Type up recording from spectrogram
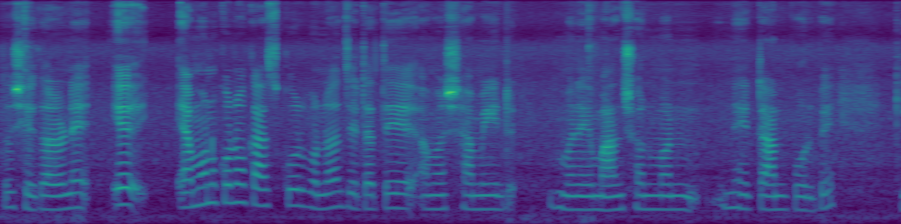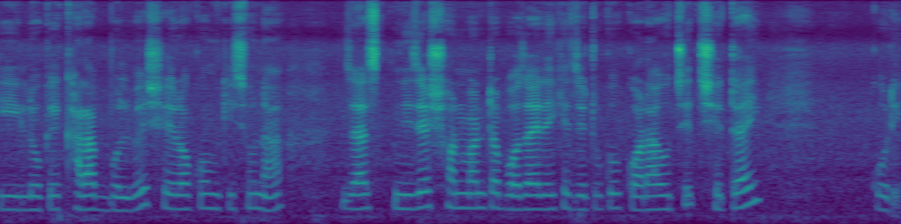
তো সে কারণে এমন কোনো কাজ করব না যেটাতে আমার স্বামীর মানে মান সম্মানে টান পড়বে। কি লোকে খারাপ বলবে সেরকম কিছু না। জাস্ট নিজের সম্মানটা বজায় রেখে যেটুকু করা উচিত সেটাই করি।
